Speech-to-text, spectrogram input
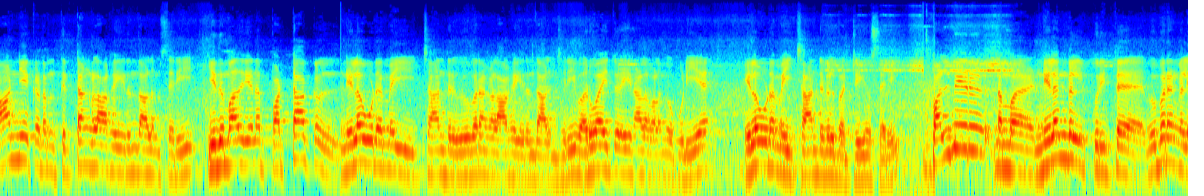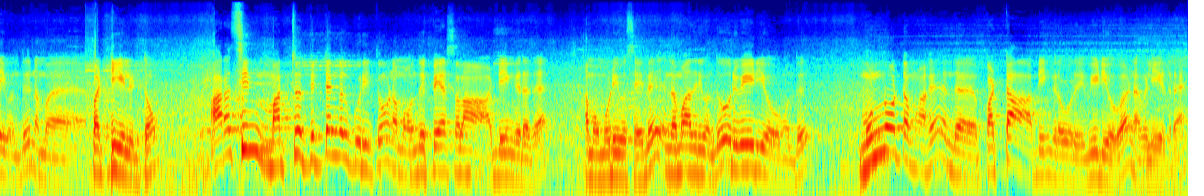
மானிய கடன் திட்டங்களாக இருந்தாலும் சரி இது மாதிரியான பட்டாக்கள் நில உடைமை சான்று விவரங்களாக இருந்தாலும் சரி வருவாய்த்துறையினால் வழங்கக்கூடிய நில உடைமை சான்றுகள் பற்றியும் சரி பல்வேறு நம்ம நிலங்கள் குறித்த விவரங்களை வந்து நம்ம பட்டியலிட்டோம். அரசின் மற்ற திட்டங்கள் குறித்தும் நம்ம வந்து பேசலாம் அப்படிங்கிறத நம்ம முடிவு செய்து இந்த மாதிரி வந்து ஒரு வீடியோ வந்து முன்னோட்டமாக இந்த பட்டா அப்படிங்கிற ஒரு வீடியோவை நான் வெளியிடுறேன்.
